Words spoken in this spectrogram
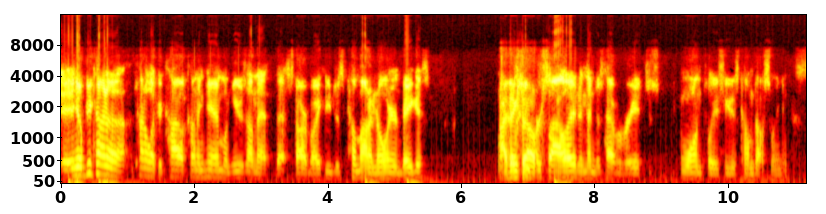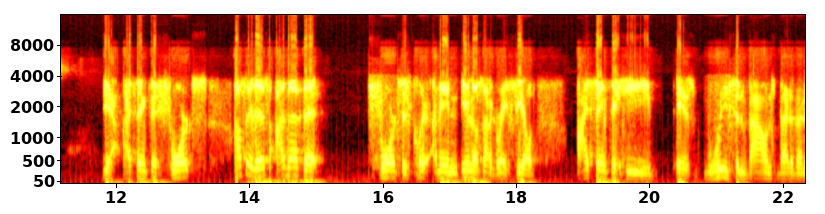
Eh, He'll be kind of kind of like a Kyle Cunningham when he was on that that star bike. He just come out of nowhere in Vegas. I think so. Super solid, and then just have a race. Just one place he just comes out swinging. Yeah, I think that Schwartz. I'll say this: I bet that Schwartz is clear. I mean, even though it's not a great field, I think that he is leaps and bounds better than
